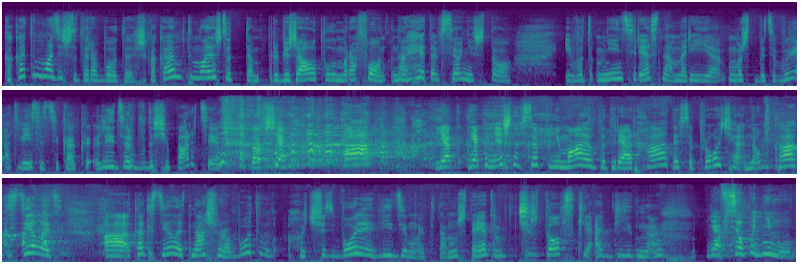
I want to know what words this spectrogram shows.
какая ты молодец, что ты работаешь, какая ты молодец, что ты там пробежала полумарафон, но это все ничто. И вот мне интересно, Мария, может быть, вы ответите как лидер будущей партии, вообще, как... Я, я конечно, все понимаю, патриархат и все прочее, но как сделать, а, как сделать нашу работу хоть чуть более видимой, потому что это чертовски обидно. Я все подниму.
